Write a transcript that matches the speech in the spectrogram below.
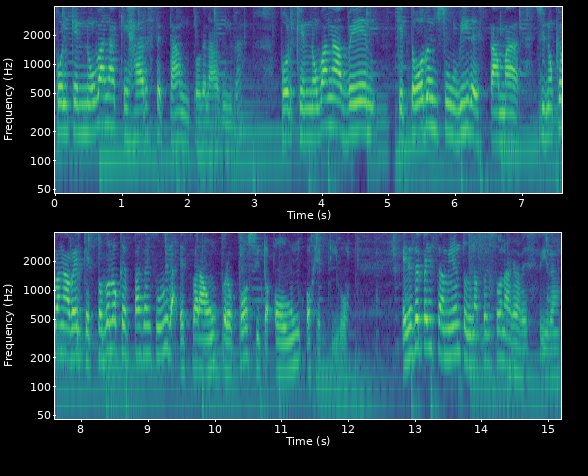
porque no van a quejarse tanto de la vida, porque no van a ver que todo en su vida está mal, sino que van a ver que todo lo que pasa en su vida es para un propósito o un objetivo. Ese es el pensamiento de una persona agradecida.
